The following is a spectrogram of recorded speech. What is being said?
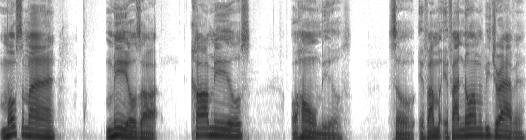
most of my meals are car meals or home meals. So if I'm if I know I'm gonna be driving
